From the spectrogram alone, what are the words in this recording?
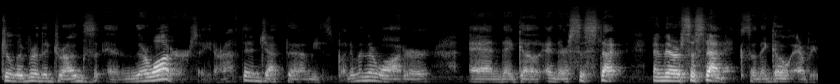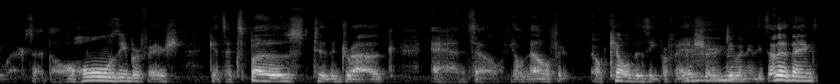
deliver the drugs in their water, so you don't have to inject them. You just put them in their water, and they go, and they're systemic, and they're systemic, so they go everywhere. So the whole zebrafish gets exposed to the drug, and so you'll know if it, will kill the zebrafish or do mm-hmm. any of these other things,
